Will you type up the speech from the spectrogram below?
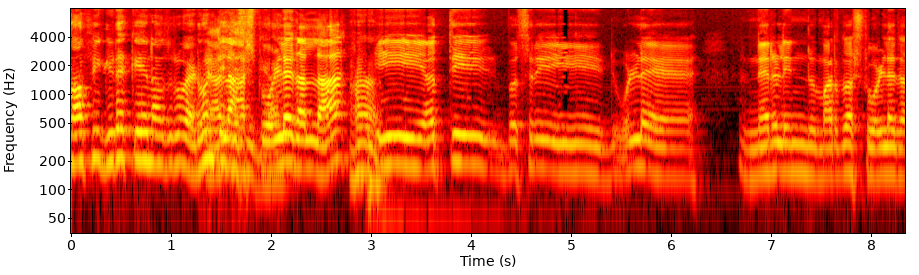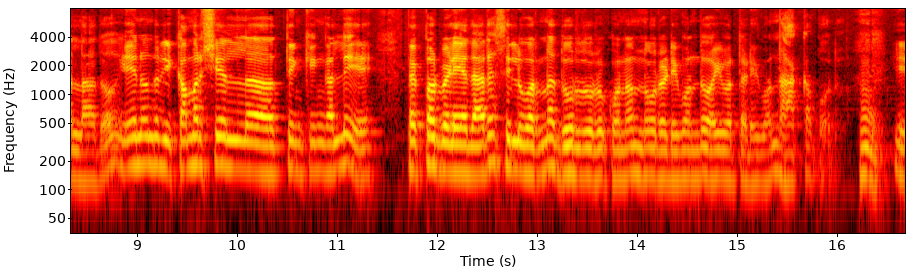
ಕಾಫಿ ಗಿಡಕ್ಕೆ ಏನಾದ್ರು ಅಡ್ವಾಂಟೇಜ್ ಅಷ್ಟು ಒಳ್ಳೇದಲ್ಲ. ಈ ಹತ್ತಿ ಬಸ್ರಿ ಒಳ್ಳೆ ನೆರಳಿಂದ ಮರದಷ್ಟು ಒಳ್ಳೇದಲ್ಲ ಅದು. ಏನು ಅಂದ್ರೆ ಈ ಕಮರ್ಷಿಯಲ್ ಥಿಂಕಿಂಗಲ್ಲಿ ಪೆಪ್ಪರ್ ಬೆಳೆಯೋದಾದ್ರೆ ಸಿಲ್ವರ್ನ ದೂರ ದೂರಕ್ಕೆ ಒಂದೊಂದು ನೂರು ಅಡಿಗೊಂದು ಐವತ್ತು ಅಡಿಗೊಂದು ಹಾಕಬಹುದು ಈ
